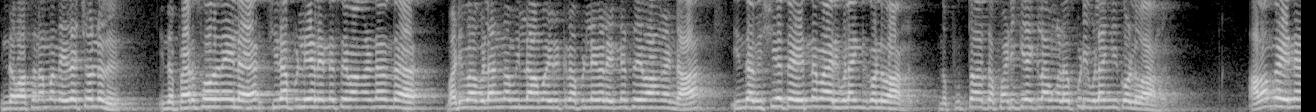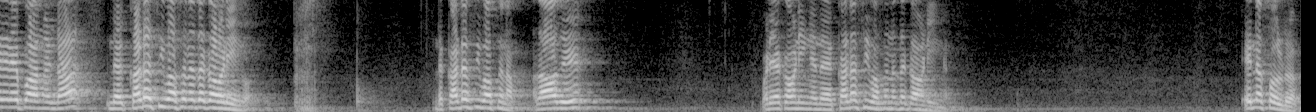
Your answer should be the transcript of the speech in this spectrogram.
இந்த வசனம் வந்து எதை சொல்லுது? இந்த பரிசோதனையில சில பிள்ளைகள் என்ன செய்வாங்கன்னா இந்த வடிவ விளங்கம் இல்லாம இருக்கிற பிள்ளைகள் என்ன செய்வாங்கண்டா இந்த விஷயத்தை என்ன மாதிரி விளங்கி கொள்ளுவாங்க? இந்த புத்தகத்தை படிக்கல அவங்க எப்படி விளங்கி கொள்ளுவாங்க? அவங்க என்ன நினைப்பாங்கண்டா இந்த கடைசி வசனத்தை கவனிங்க இந்த கடைசி வசனம் அதாவது படியா கவனிங்க இந்த கடைசி வசனத்தை கவனிங்க. என்ன சொல்றோம்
